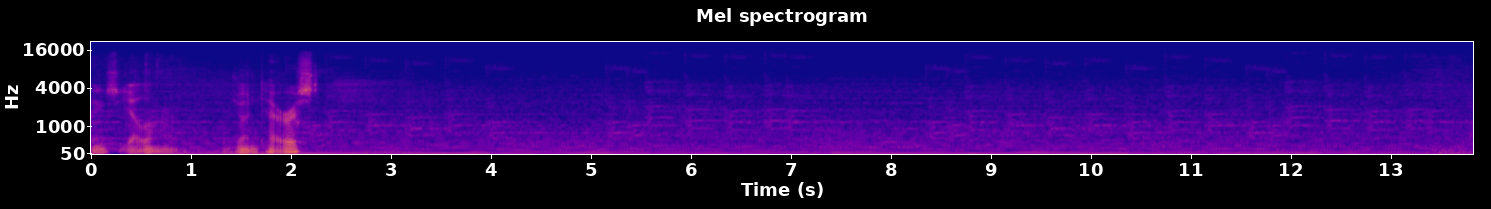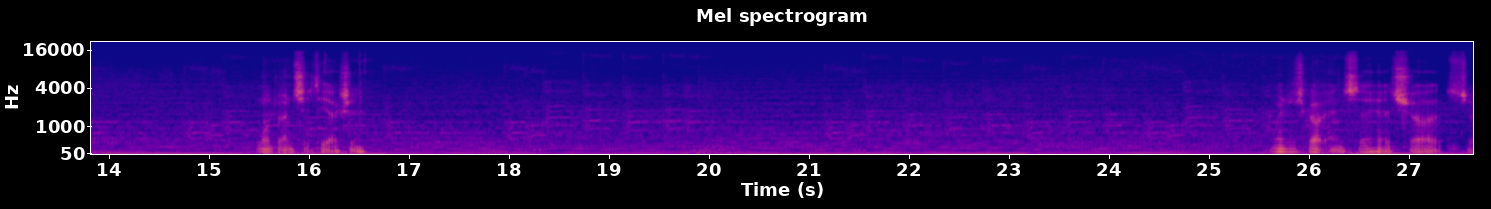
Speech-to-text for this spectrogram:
Things yellow. Join terrorist. We'll join CT actually. We just got insta headshot, so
